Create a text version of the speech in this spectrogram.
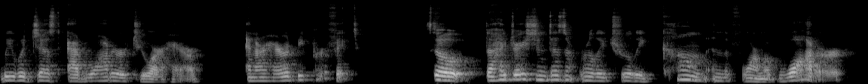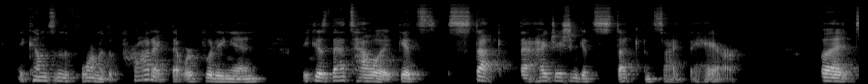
we would just add water to our hair and our hair would be perfect so the hydration doesn't really truly come in the form of water. It comes in the form of the product that we're putting in because that's how it gets stuck. That hydration gets stuck inside the hair. But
